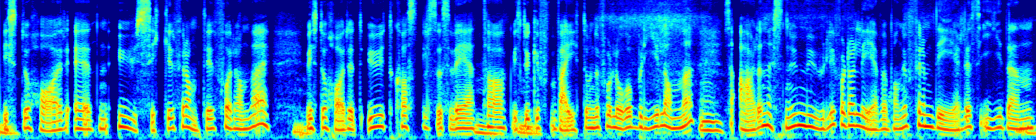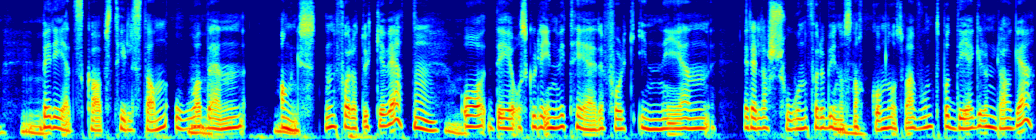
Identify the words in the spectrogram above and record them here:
hvis du har en usikker framtid foran deg, hvis du har et utkastelsesvedtak, hvis du ikke veit om du får lov å bli i landet, Mm. så er det nesten umulig, for da lever man jo fremdeles i den beredskapstilstanden og den angsten for at du ikke vet. Mm. Og det å skulle invitere folk inn i en relasjon for å begynne å snakke om noe som er vondt på det grunnlaget,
